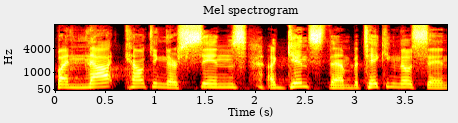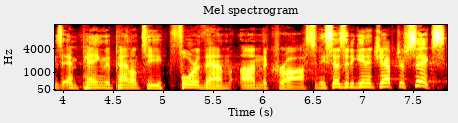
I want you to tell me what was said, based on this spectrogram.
by not counting their sins against them, but taking those sins and paying the penalty for them on the cross. And he says it again in chapter six.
